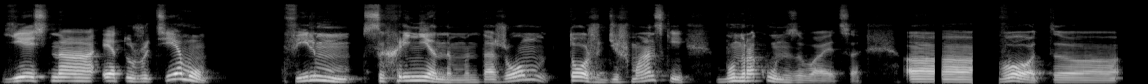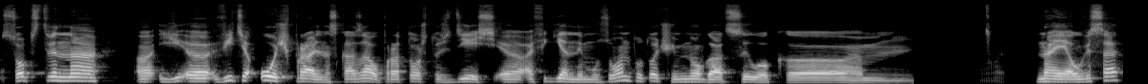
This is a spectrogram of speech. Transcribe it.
Есть на эту же тему фильм с охрененным монтажом, тоже дешманский, «Бунраку» называется. А, Вот, э, собственно, э, э, Витя очень правильно сказал про то, что здесь офигенный музон, тут очень много отсылок на Элвиса,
